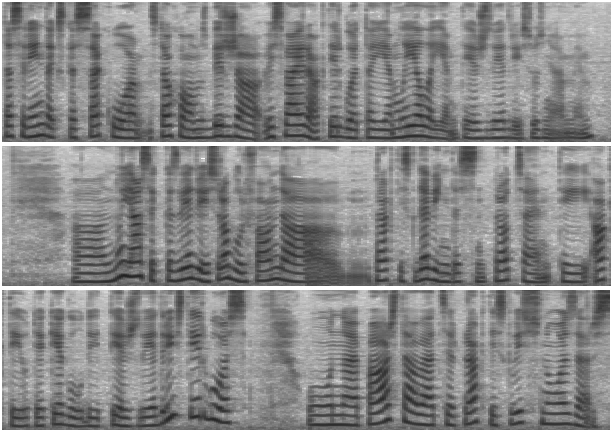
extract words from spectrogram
Tas ir indeks, kas seko Stokholmas biržā visvairāk tirgotajiem lielajiem tieši Zviedrijas uzņēmumiem. Uh, nu, jāsaka, ka Zviedrijas Robūra fondā praktiski 90% aktīvu tiek ieguldīti tieši Zviedrijas tirgos, un uh, pārstāvēts ir praktiski visas nozares.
